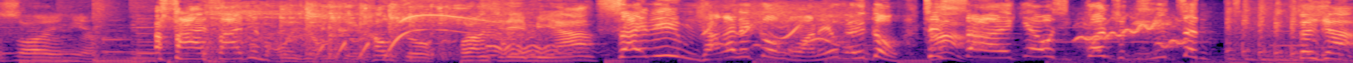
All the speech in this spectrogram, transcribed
三个尔。啊，三个三个你无用，一个口做，互人一个名。西你唔通安尼讲话呢？我跟你讲，这三个囝我是管出去去挣，挣啥？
